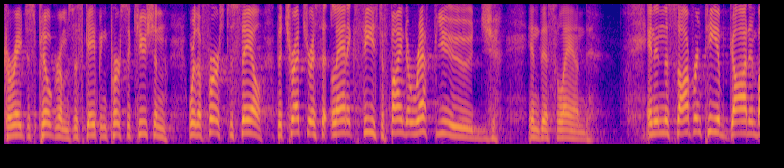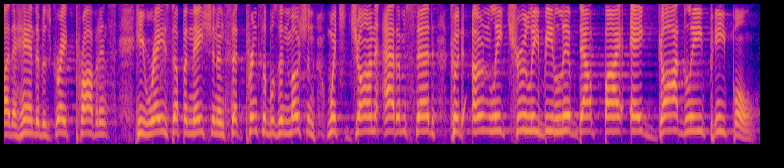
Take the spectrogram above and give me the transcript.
Courageous pilgrims escaping persecution were the first to sail the treacherous Atlantic seas to find a refuge in this land. And in the sovereignty of God and by the hand of his great providence, he raised up a nation and set principles in motion which John Adams said could only truly be lived out by a godly people.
